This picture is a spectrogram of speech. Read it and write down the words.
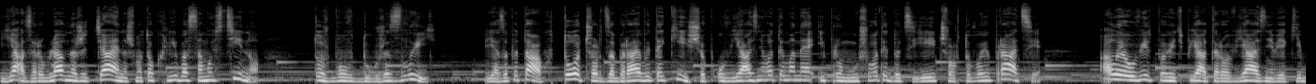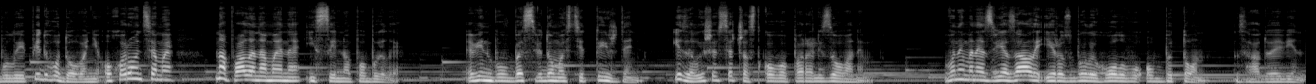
Я заробляв на життя і на шматок хліба самостійно, тож був дуже злий. Я запитав, хто, чорт забирай ви такі, щоб ув'язнювати мене і примушувати до цієї чортової праці. Але у відповідь п'ятеро в'язнів, які були підгодовані охоронцями, напали на мене і сильно побили. Він був без свідомості тиждень і залишився частково паралізованим. Вони мене зв'язали і розбили голову об бетон, згадує він.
